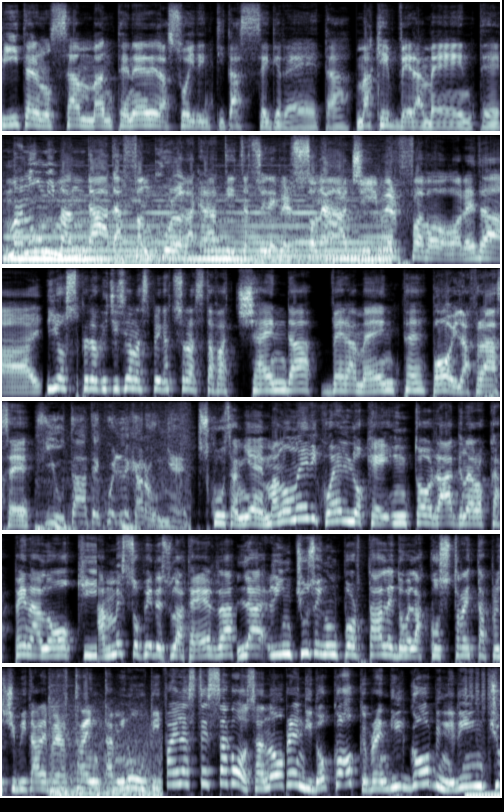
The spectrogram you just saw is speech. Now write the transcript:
Peter non sa mantenere la sua identità segreta. Ma che veramente? Ma non mi mandate a fanculo la caratterizzazione dei personaggi, per favore, dai. Io spero che ci sia una spiegazione a sta faccenda, veramente. Poi la frase Fiutate quelle carogne. Scusami, eh, ma non eri quello che in Thor Ragnarok appena Loki ha messo piede sulla Terra, l'ha rinchiuso in un portale dove l'ha costretta a precipitare per 30 minuti? Fai la stessa cosa, no? Prendi Doc Ock, prendi il Goblin, rinchiudi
